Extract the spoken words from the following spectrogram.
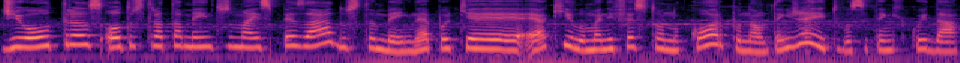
de outras, outros tratamentos mais pesados também, né? Porque é aquilo, manifestou no corpo, não tem jeito, você tem que cuidar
